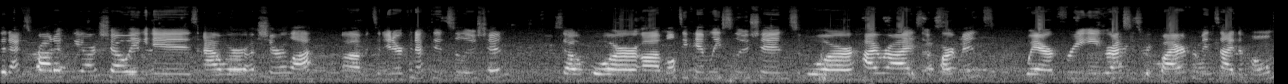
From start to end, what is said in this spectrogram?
The next product we are showing is our Assure Lock. Um, it's an interconnected solution so for uh, multifamily solutions or high-rise apartments where free egress is required from inside the home,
